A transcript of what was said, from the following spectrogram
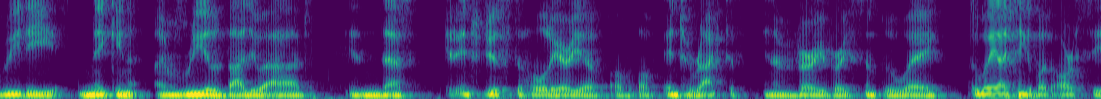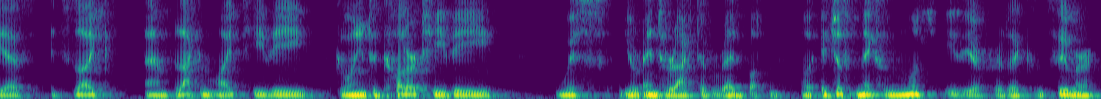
really making a real value add in that it introduced the whole area of, of, of interactive in a very, very simple way. The way I think about RCS, it's like um, black and white TV going to color TV with your interactive red button. So it just makes it much easier for the consumer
